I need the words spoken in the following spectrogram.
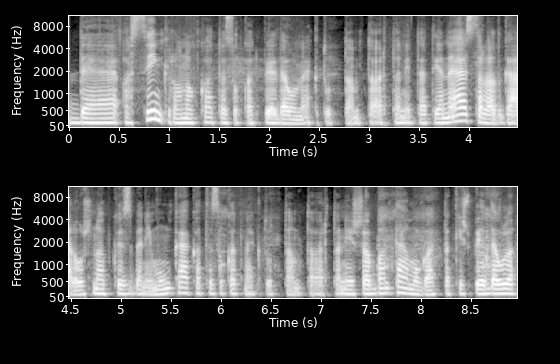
de a szinkronokat, azokat például meg tudtam tartani, tehát ilyen elszaladgálós napközbeni munkákat, azokat meg tudtam tartani, és abban támogattak is. Például a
